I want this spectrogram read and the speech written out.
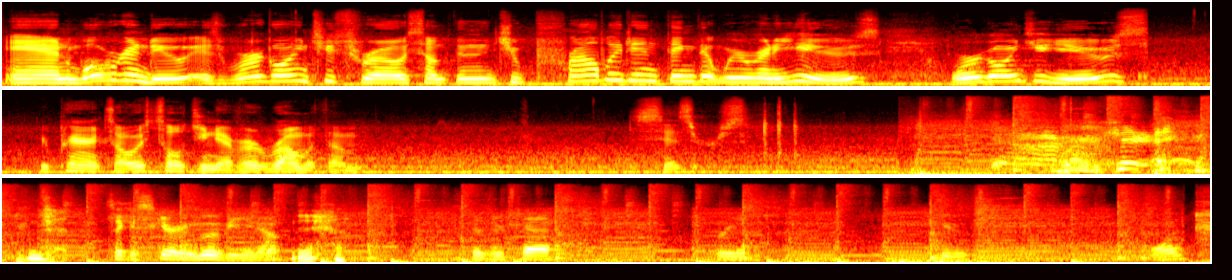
And what we're gonna do is we're going to throw something that you probably didn't think that we were gonna use. We're going to use, your parents always told you never to run with them, scissors. it's like a scary movie, you know? yeah. Scissor test. Three, two, one.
